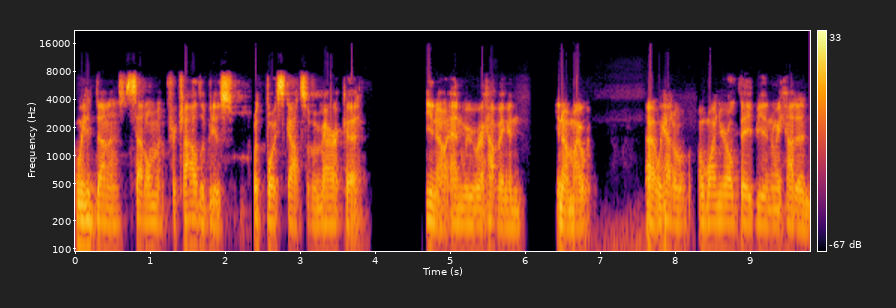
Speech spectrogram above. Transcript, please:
we had done a settlement for child abuse with Boy Scouts of America, you know, and we were having an, you know, my uh, we had a, a one year old baby and we had a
